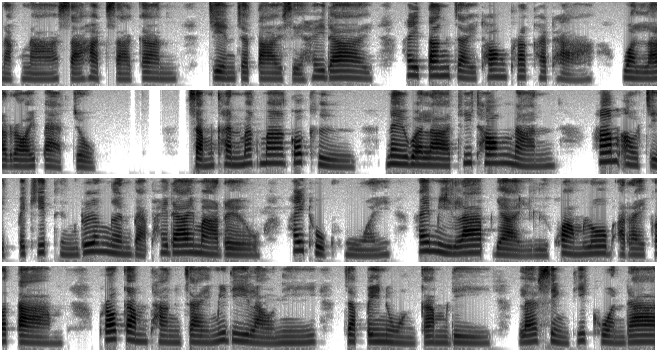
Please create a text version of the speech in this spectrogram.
หนักหนาสาหัสสากัน เจียนจะตายเสียให้ได้ ให้ตั้งใจท่องพระคาถาวันละร้อยแปดจบสำคัญมาก ๆ ก็คือ ในเวลาที่ท่องนั้น ห้ามเอาจิตไปคิดถึงเรื่องเงินแบบให้ได้มาเร็ว ให้ถูกหวย ให้มีลาบใหญ่หรือความโลภอะไรก็ตาม เพราะกรรมทางใจไม่ดีเหล่านี้จะไปหน่วงกรรมดี และสิ่งที่ควรได้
